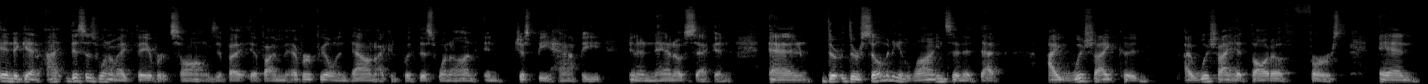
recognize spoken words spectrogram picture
and again, I, this is one of my favorite songs. If I if I'm ever feeling down, I could put this one on and just be happy in a nanosecond. And there, there's so many lines in it that I wish I could. I wish I had thought of first. And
